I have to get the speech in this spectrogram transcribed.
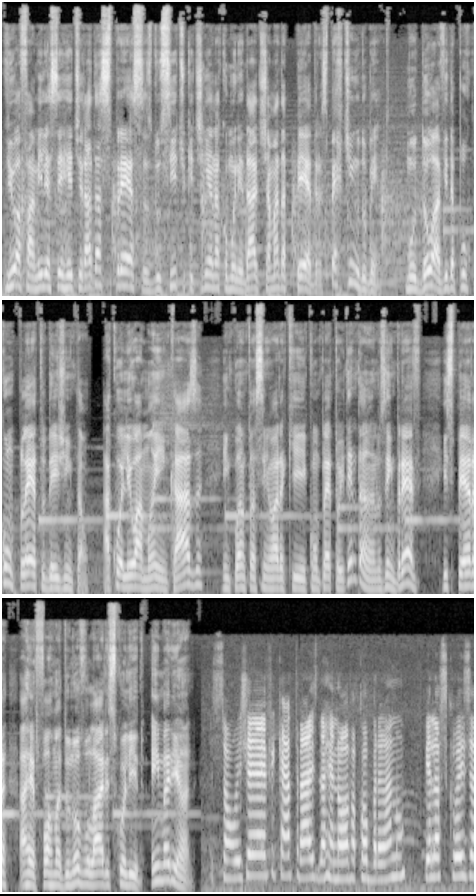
viu a família ser retirada às pressas do sítio que tinha na comunidade chamada Pedras, pertinho do Bento. Mudou a vida por completo desde então. Acolheu a mãe em casa, enquanto a senhora que completa 80 anos em breve espera a reforma do novo lar escolhido, em Mariana. Só hoje é ficar atrás da Renova cobrando pelas coisas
